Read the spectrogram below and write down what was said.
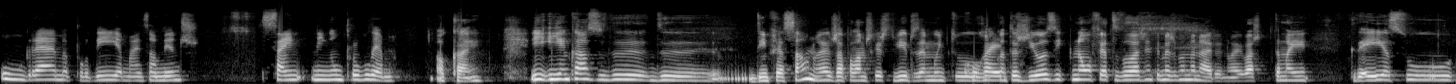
uh, 1 grama por dia, mais ou menos, sem nenhum problema. Ok. E, e em caso de, de, de, infecção, não é? Já falámos que este vírus é muito Correto. contagioso e que não afeta toda a gente da mesma maneira, não é? Eu acho que também é isso,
